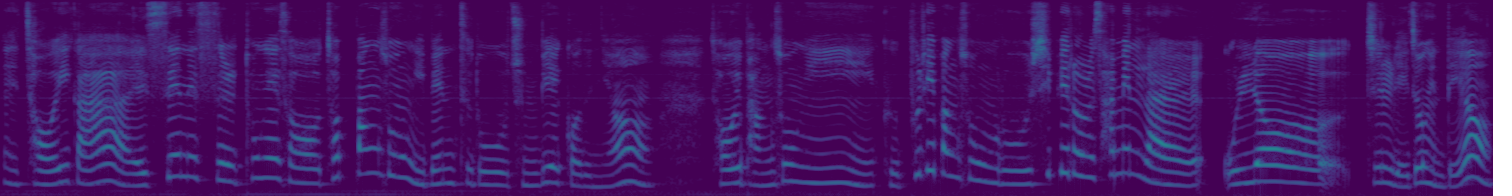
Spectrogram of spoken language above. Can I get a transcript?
네, 저희가 SNS를 통해서 첫 방송 이벤트도 준비했거든요. 저희 방송이 그 pre 방송으로 11월 3일 날 올려질 예정인데요.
